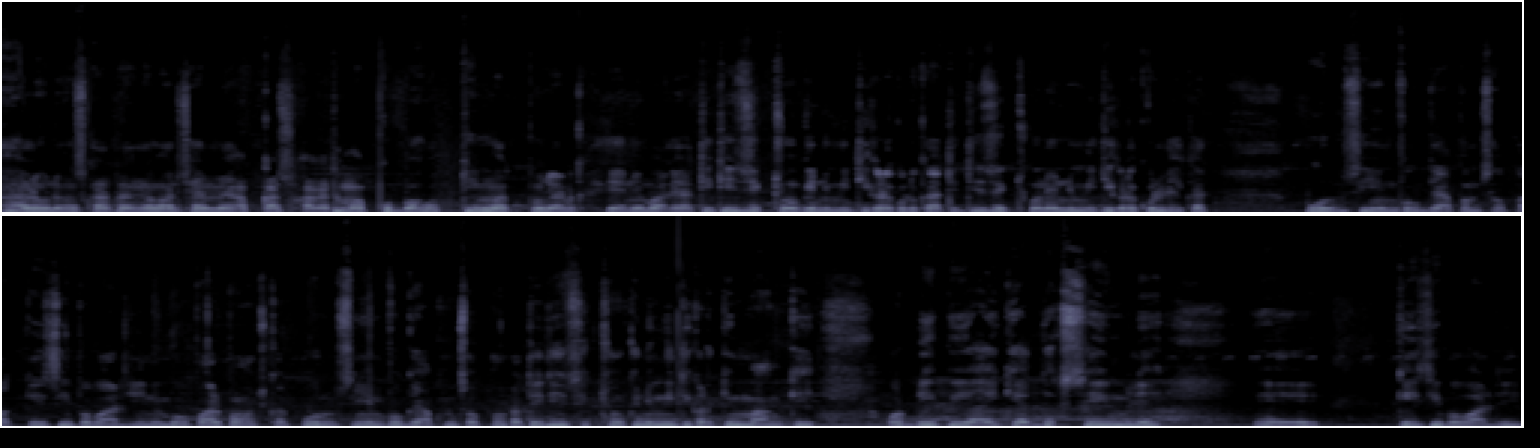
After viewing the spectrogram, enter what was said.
हेलो, नमस्कार फ्रेंड्स, हमारे चैनल में आपका स्वागत हम आपको बहुत ही महत्वपूर्ण जानकारी देने वाले अतिथि शिक्षकों के निमितीकरण को। लेकर अतिथि शिक्षकों ने निमितीकरण को लेकर पूर्व सीएम को ज्ञापन सौंपा। के सी पवार जी ने भोपाल पहुंचकर पूर्व सीएम को ज्ञापन सौंपा और अतिथि शिक्षकों के निमितीकरण की मांग की और डीपीआई के अध्यक्ष से ही मिले के सी पवार जी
